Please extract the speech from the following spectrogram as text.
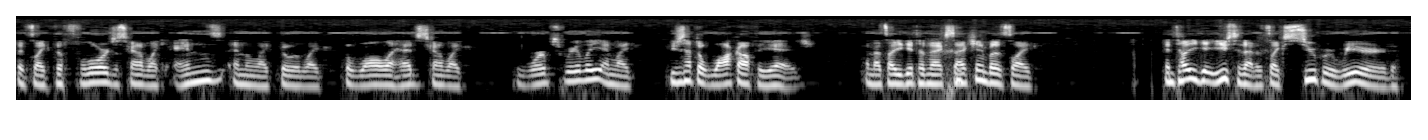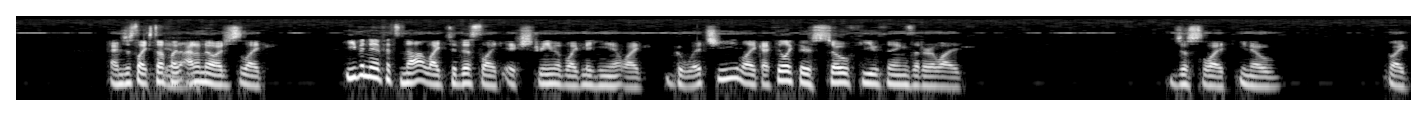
it's like the floor just kind of like ends and then like the like the wall ahead just kind of like warps really and like you just have to walk off the edge and that's how you get to the next section but it's like until you get used to that it's like super weird and just like stuff like i don't know it's just like even if it's not like to this like extreme of like making it like glitchy like i feel like there's so few things that are like just like you know like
